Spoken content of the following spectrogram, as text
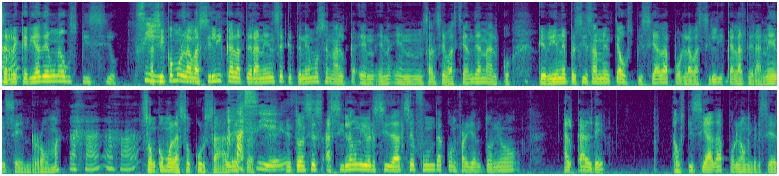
Se requería de un auspicio Así como la Basílica Lateranense que tenemos en, en, San Sebastián de Analco, que viene precisamente auspiciada por la Basílica Lateranense en Roma. Son como las sucursales. Así es. Entonces, así la universidad se funda con Fray Antonio Alcalde, auspiciada por la Universidad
